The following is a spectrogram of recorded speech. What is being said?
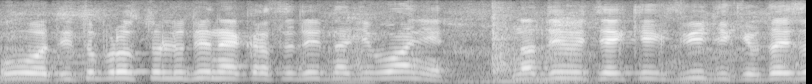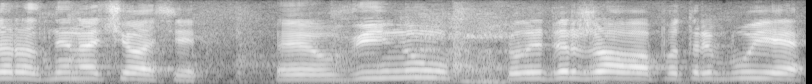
От, і то просто людина, яка сидить на дивані, надивиться якихось відіків, да й зараз не на часі. Е, в війну, коли держава потребує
